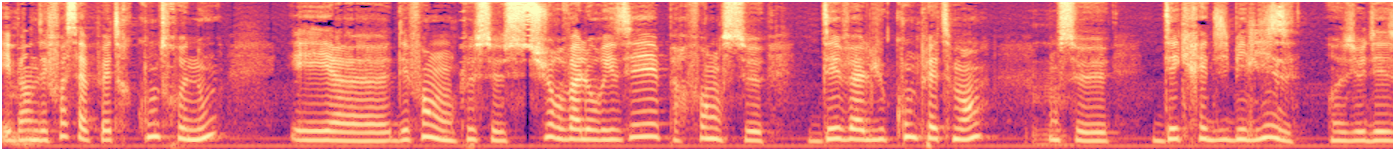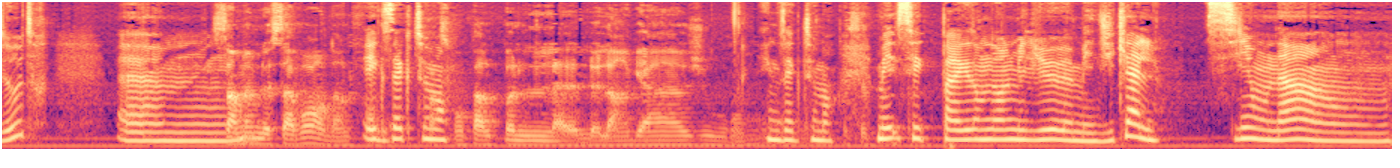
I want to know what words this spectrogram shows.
et ben des fois ça peut être contre nous. Et euh, des fois on peut se survaloriser, parfois on se dévalue complètement, on se décrédibilise aux yeux des autres. Euh, Sans même le savoir, dans le fond. Exactement. Parce qu'on parle pas le, le langage ou... on- Exactement. Mais c'est que par exemple dans le milieu médical, si on a un,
